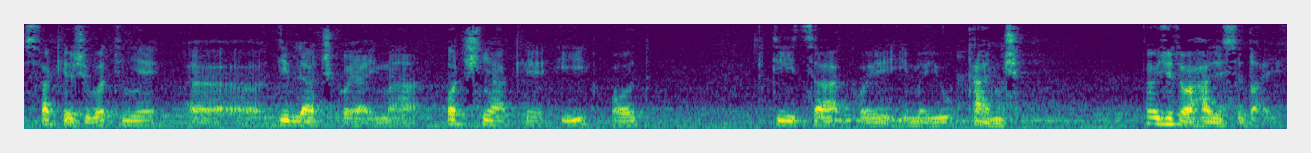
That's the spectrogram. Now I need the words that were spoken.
svake životinje e, divljač koja ima očnjake i od ptica koje imaju kanđe. Pa no, međutim, ovaj hadis je daif.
